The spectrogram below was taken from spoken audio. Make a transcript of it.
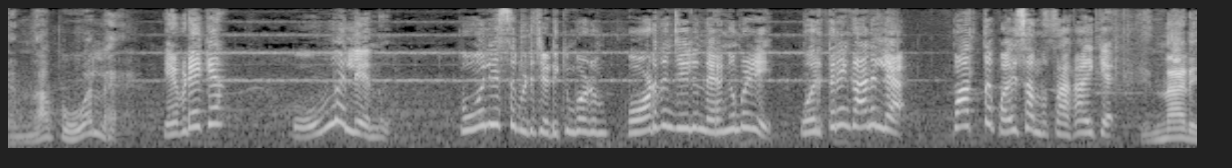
എന്നാ പൂവല്ലേ? എവിടേക്കാ? പോവല്ലേ എന്ന്. പോലീസ് പിടിച്ചെടുക്കുമ്പോഴും കോടതി ജയിലും നിരങ്ങുമ്പോഴേ ഒരുത്തരെയും കാണില്ല. പത്ത് പൈസ ഒന്ന് സഹായിക്കാൻ. ഇന്നാടി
